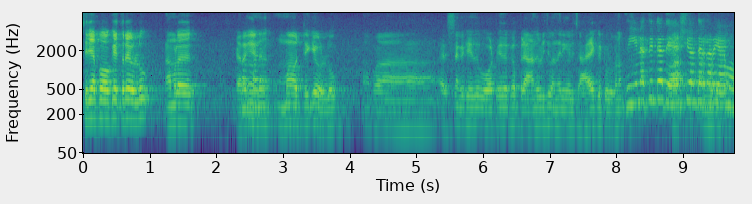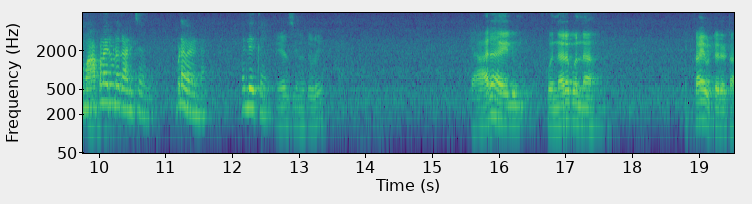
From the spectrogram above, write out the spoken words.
ശരി അപ്പോൾ ഓക്കെ ഇത്രയേ ഉള്ളൂ. നമ്മൾ ഇറങ്ങിയാണ്. ഉമ്മ ഒറ്റയ്ക്കേ ഉള്ളൂ. അപ്പോൾ ഇലക്ഷനൊക്കെ ചെയ്ത് വോട്ട് ചെയ്തൊക്കെ പ്രാന്ത് പിടിച്ച് വന്നിരിക്കും. ഒരു ചായയൊക്കെ ഇട്ട് കൊടുക്കണം. സീനത്തിന്റെ ദേഷ്യം എന്താണെന്നറിയാമോ മാപ്പിളരൂടെ കാണിച്ചാൽ ഇവിടെ വേണ്ട. അല്ലേക്ക? ഏത് സീനത്തോടെ? ആരായാലും പൊന്നാര പൊന്ന. ഇക്കായ വിട്ടരട്ടാ.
